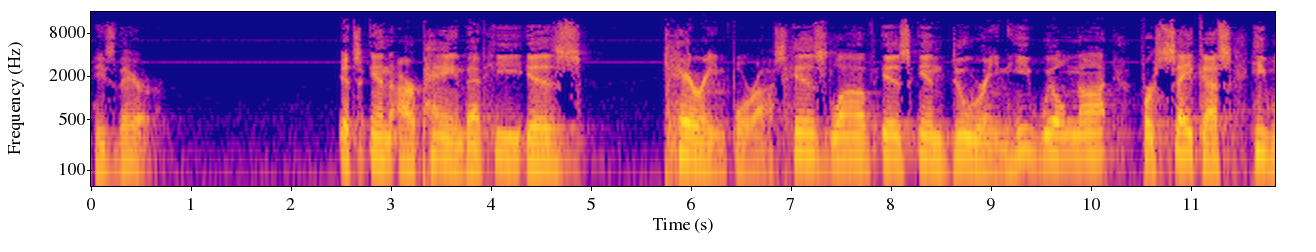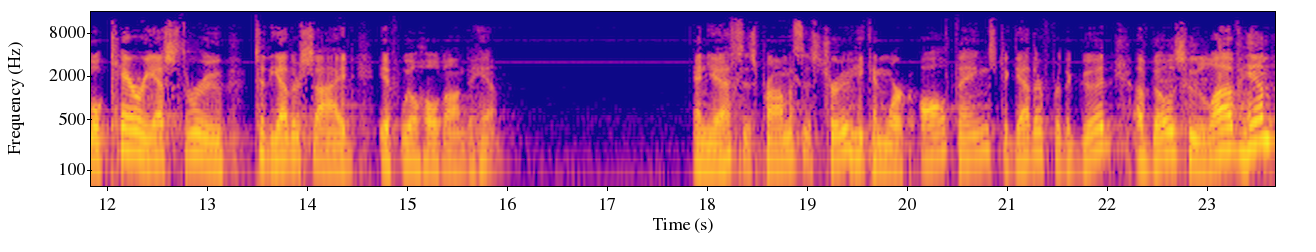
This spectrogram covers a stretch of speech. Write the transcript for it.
He's there. It's in our pain that He is caring for us. His love is enduring. He will not forsake us. He will carry us through to the other side if we'll hold on to Him. And yes, His promise is true. He can work all things together for the good of those who love Him,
